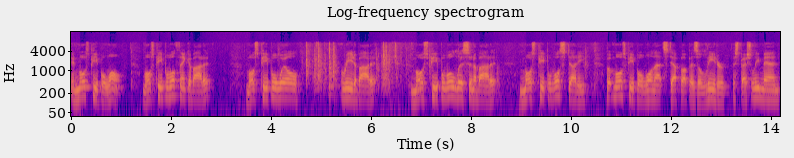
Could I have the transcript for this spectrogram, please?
And most people won't. Most people will think about it. Most people will read about it. Most people will listen about it. Most people will study. But most people will not step up as a leader, especially men,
